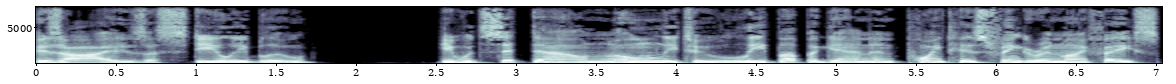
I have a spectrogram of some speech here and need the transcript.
his eyes a steely blue, he would sit down only to leap up again and point his finger in my face.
